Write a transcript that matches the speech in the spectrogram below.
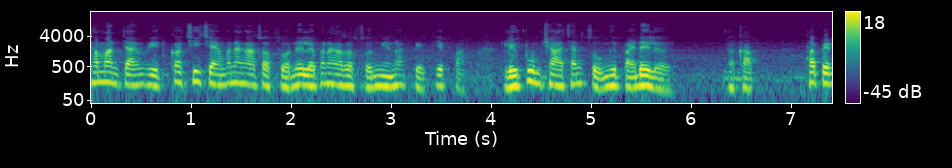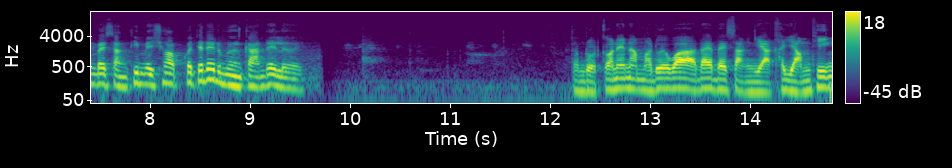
ถ้ามั่นใจไม่ผิดก็ชี้แจงพนักงานสอบสวนได้เลย พนักงานสอบสวนมีอำนาจเปรียบเทียบปรับ หรือผู้บัญชาชั้นสูงขึ้นไปได้เลยนะครับ ถ้าเป็นใบสั่งที่ไม่ชอบก็จะได้ดำเนินการได้เลย ตำรวจก็แนะนำมาด้วยว่าได้ใบสั่งอย่าขยำทิ้ง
